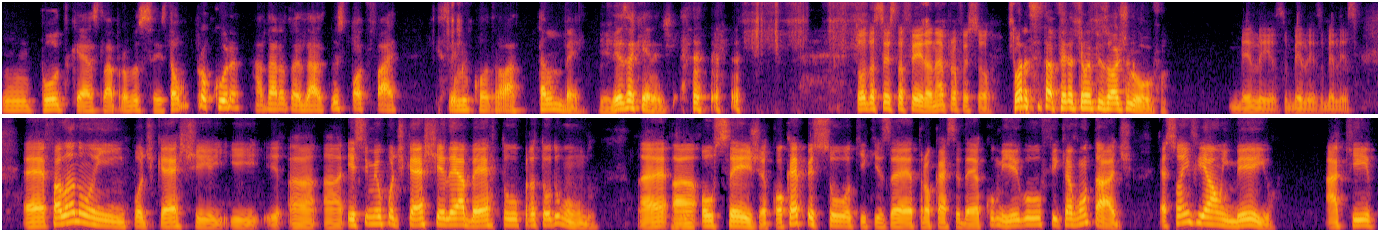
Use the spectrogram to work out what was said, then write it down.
um podcast lá para vocês. Então procura Radar Atualidades no Spotify, que você me encontra lá também. Beleza, Kennedy? Toda sexta-feira, né, professor? Toda sexta-feira tem um episódio novo. Beleza, beleza, beleza. É, falando em podcast, e, e esse meu podcast ele é aberto para todo mundo. Né? Ou seja, qualquer pessoa que quiser trocar essa ideia comigo, fique à vontade. É só enviar um e-mail aqui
